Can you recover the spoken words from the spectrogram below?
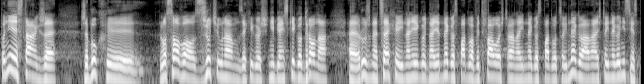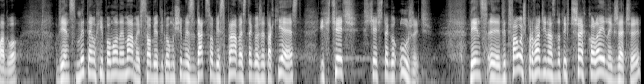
To nie jest tak, że, że Bóg y, losowo zrzucił nam z jakiegoś niebiańskiego drona e, różne cechy i na, niego, na jednego spadła wytrwałość, a na innego spadło co innego, a na jeszcze innego nic nie spadło. Więc my tę hipomonę mamy w sobie, tylko musimy zdać sobie sprawę z tego, że tak jest i chcieć, chcieć tego użyć. Więc y, wytrwałość prowadzi nas do tych trzech kolejnych rzeczy.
